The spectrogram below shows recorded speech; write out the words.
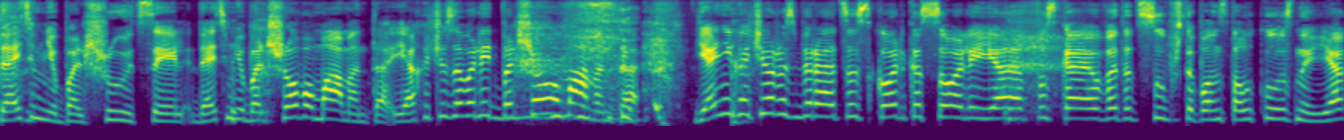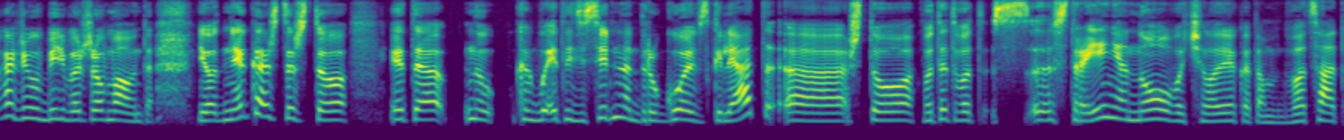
дайте мне большую цель, дайте мне большого мамонта. Я хочу завалить большого мамонта. Я не хочу разбираться, сколько соли я пускаю в этот суп, чтобы он стал вкусный. Я хочу убить большого мамонта. И вот мне кажется, что это, ну, как бы это действительно другой взгляд, э, что вот это вот э, строение нового человека там в 20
